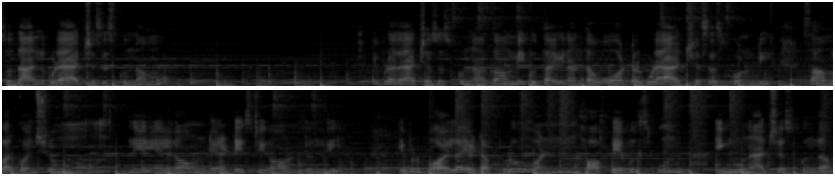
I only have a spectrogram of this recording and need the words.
సో దాన్ని కూడా యాడ్ చేసేసుకుందాము. ఇప్పుడు అది యాడ్ చేసేసుకున్నాక మీకు తగినంత వాటర్ కూడా యాడ్ చేసేసుకోండి. సాంబార్ కొంచెం నీళ్ళ నీళ్ళగా ఉంటేనే టేస్టీగా ఉంటుంది. ఇప్పుడు బాయిల్ అయ్యేటప్పుడు వన్ హాఫ్ టేబుల్ స్పూన్ ఇంగుని యాడ్ చేసుకుందాం.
